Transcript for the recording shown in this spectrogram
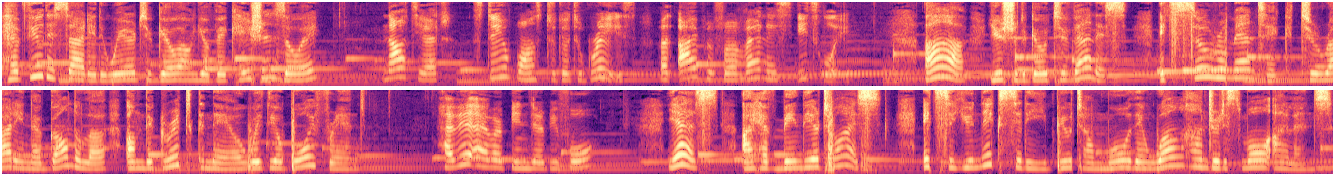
Have you decided where to go on your vacation, Zoe? Not yet. Steve wants to go to Greece, but I prefer Venice, Italy. Ah, you should go to Venice. It's so romantic to ride in a gondola on the Great Canal with your boyfriend. Have you ever been there before? Yes, I have been there twice. It's a unique city built on more than 100 small islands.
